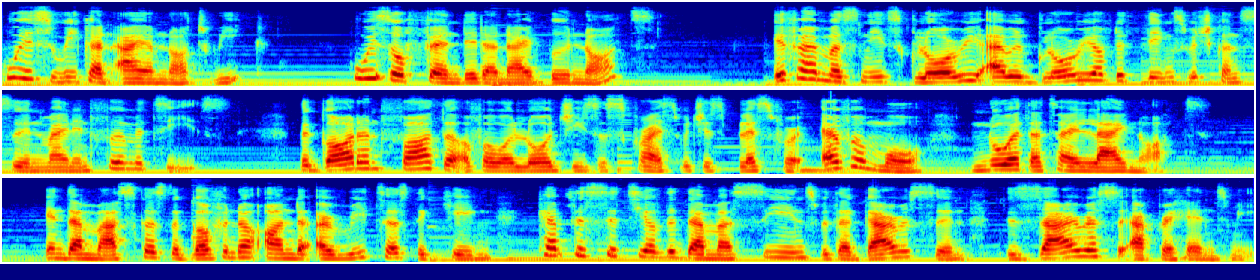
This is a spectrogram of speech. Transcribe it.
Who is weak and I am not weak? Who is offended and I burn not? If I must needs glory, I will glory of the things which concern mine infirmities. The God and Father of our Lord Jesus Christ, which is blessed for evermore, knoweth that I lie not. In Damascus, the governor under Aretas the king kept the city of the Damascenes with a garrison desirous to apprehend me.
